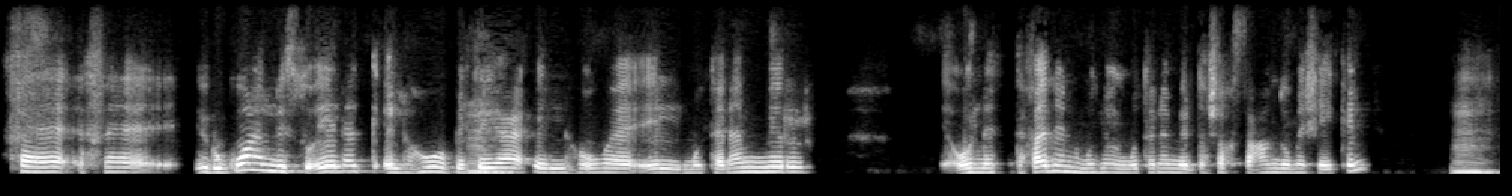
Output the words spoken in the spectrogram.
ف... فرجوعا لسؤالك اللي هو. بتاع اللي هو المتنمر قلنا اتفقنا إن المتنمر ده شخص عنده مشاكل مم.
